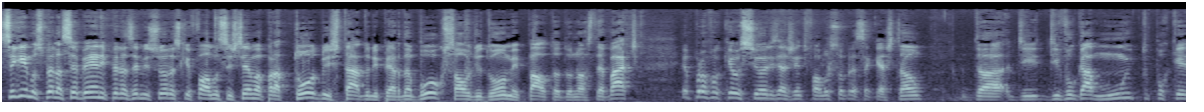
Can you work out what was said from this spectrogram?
Seguimos pela CBN, pelas emissoras que formam o sistema para todo o estado de Pernambuco. Saúde do homem, pauta do nosso debate. Eu provoquei os senhores e a gente falou sobre essa questão da, de divulgar muito porque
